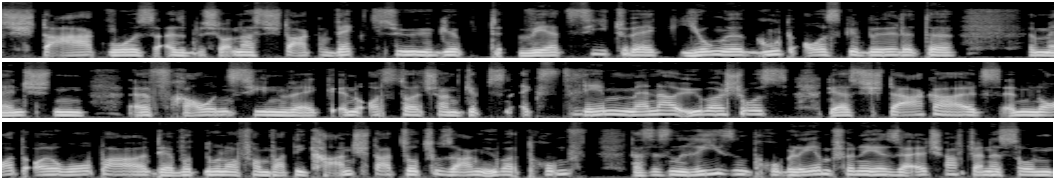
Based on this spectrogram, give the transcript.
stark, wo es also besonders stark Wegzüge gibt. Wer zieht weg? Junge, gut ausgebildete Menschen, äh, Frauen ziehen weg. In Ostdeutschland gibt es einen extremen Männerüberschuss, der ist stärker als in Nordeuropa. Der wird nur noch vom Vatikanstaat sozusagen übertrumpft. Das ist ein Riesenproblem für eine Gesellschaft, wenn es so einen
